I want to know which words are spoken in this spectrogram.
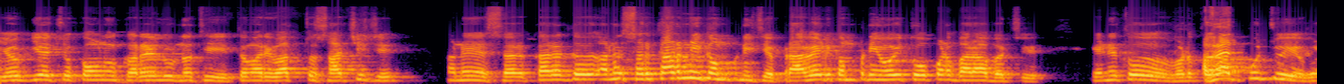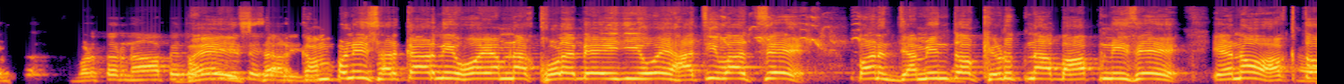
યોગ્ય ચૂકવણું કરેલું નથી. તમારી વાત તો સાચી છે. અને સરકારે તો, અને સરકારની કંપની છે. પ્રાઇવેટ કંપની હોય તો પણ બરાબર છે. એને તો વળતર આપવું જ જોઈએ. વળતર ના આપે તો ભાઈ કંપની સરકારની હોય એમના ખોળે બેજી હોય સાચી વાત છે. પણ જમીન તો ખેડૂતના બાપની છે. એનો હક તો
